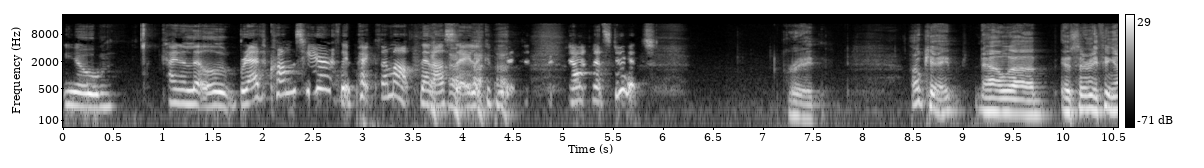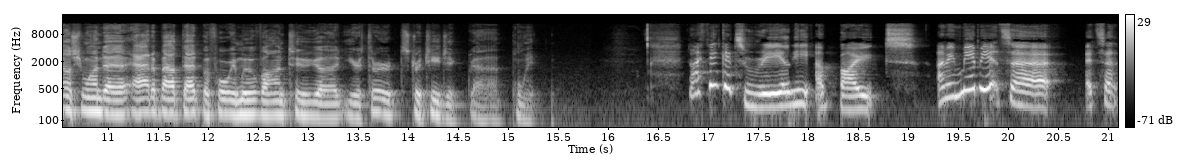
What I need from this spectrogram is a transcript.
you know kind of little breadcrumbs here. If they pick them up, then I'll say, like, if you that, let's do it. Great. Okay. Now, uh, is there anything else you wanted to add about that before we move on to uh, your third strategic uh, point? No, I think it's really about. I mean, maybe it's a it's a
